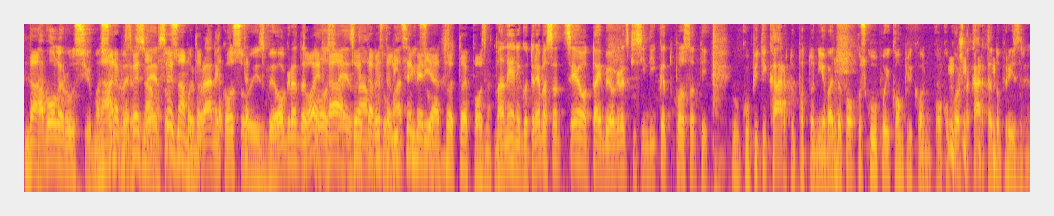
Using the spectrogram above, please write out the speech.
da. a vole Rusiju. Ma Naravno, super, sve znamo, sve, sve znamo. To, brane Kosovo iz Beograda, to, je to ta, sve to znamo. To je ta vrsta licemerija, to, to je poznato. Ma ne, nego treba sad ceo taj beogradski sindikat poslati, kupiti kartu, pa to nije valjda toliko skupo i komplikovano. Koliko košta karta do Prizrena?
